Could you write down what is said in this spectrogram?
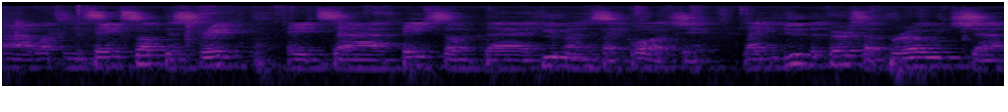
uh, what's in the sales talk, the script, it's uh, based on the human psychology. Like you do the first approach, uh,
